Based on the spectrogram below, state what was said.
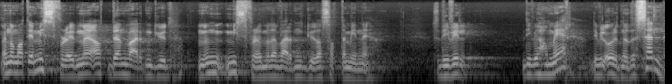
men om at de er misfornøyd med, den verden Gud, misfornøyd med den verden Gud har satt dem inn i. Så de vil, de vil ha mer. De vil ordne det selv.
